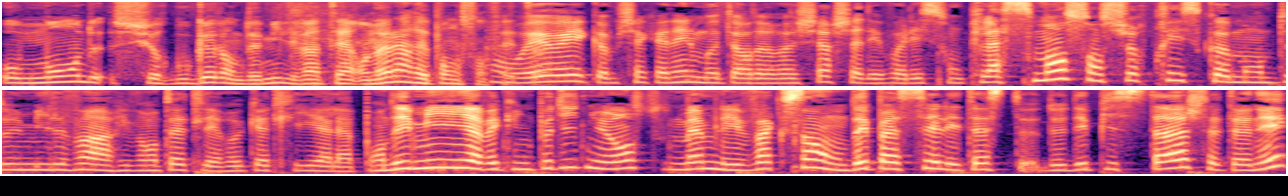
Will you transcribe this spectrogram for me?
au monde sur Google en 2021 On a la réponse, en fait. Oui, oui, comme chaque année, le moteur de recherche a dévoilé son classement. Sans surprise, comme en 2020, arrivent en tête les requêtes liées à la pandémie. Avec une petite nuance, tout de même, les vaccins ont dépassé les tests de dépistage cette année.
